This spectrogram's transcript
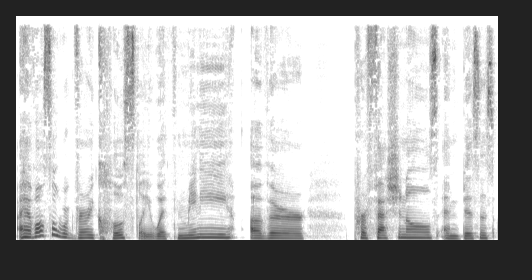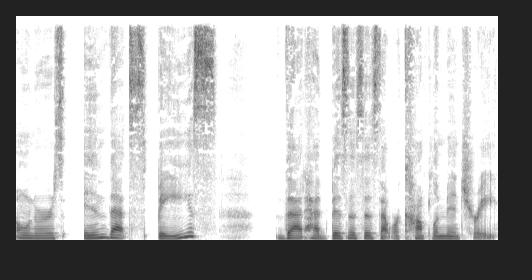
I have also worked very closely with many other professionals and business owners in that space that had businesses that were complementary,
